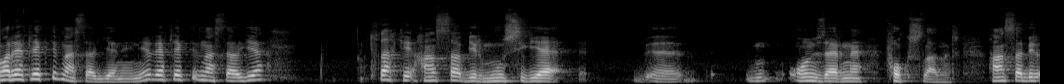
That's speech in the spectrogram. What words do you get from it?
Amma reflektiv nostalgiya nə edir? Reflektiv nostalgiya tutaq ki, hansısa bir musiqiyə e, onun üzərinə fokuslanır. Hansısa bir,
